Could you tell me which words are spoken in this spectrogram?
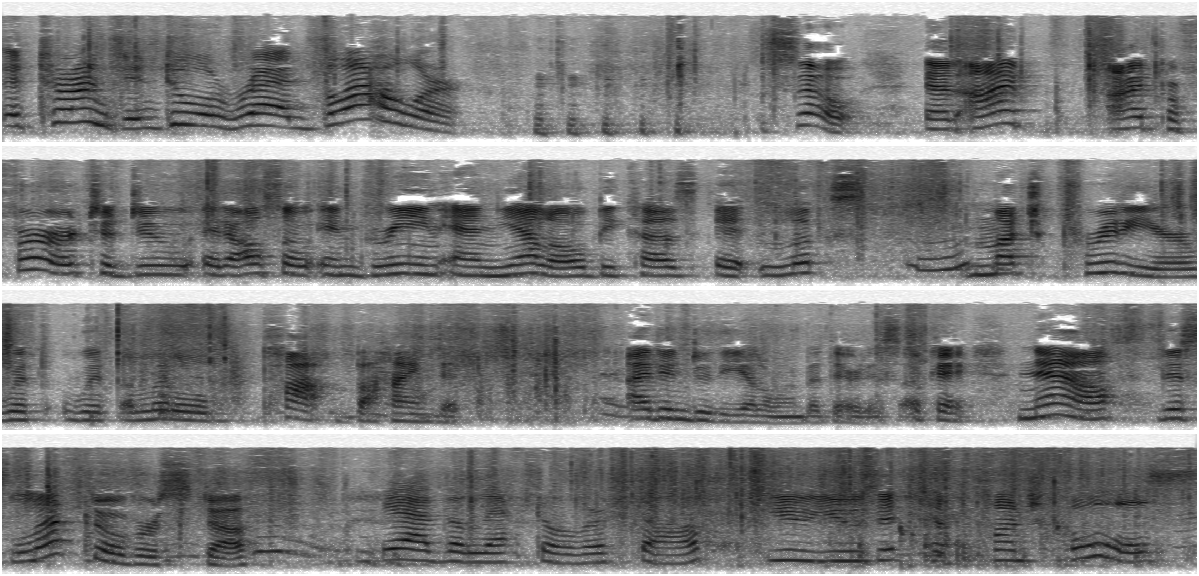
it turns into a red flower. so and I I prefer to do it also in green and yellow because it looks much prettier with with a little pop behind it. I didn't do the yellow one, but there it is. Okay, now this leftover stuff, Yeah, the leftover stuff. you use it to punch holes.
